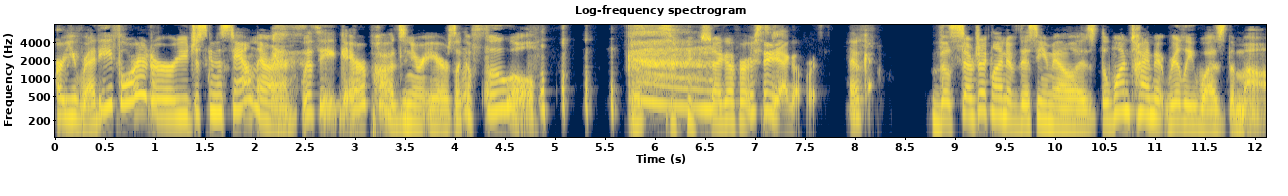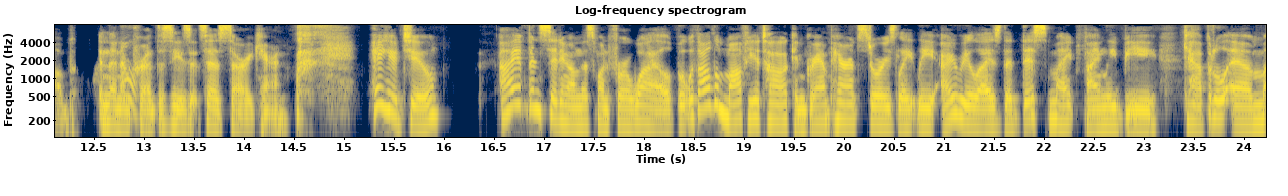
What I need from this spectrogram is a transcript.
Are you ready for it, or are you just going to stand there with the AirPods in your ears like a fool? Should I go first? Yeah, go first. Okay. The subject line of this email is the one time it really was the mob. And then in Oh. parentheses, it says, sorry, Karen. hey, you two. I have been sitting on this one for a while, but with all the mafia talk and grandparent stories lately, I realized that this might finally be capital M,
